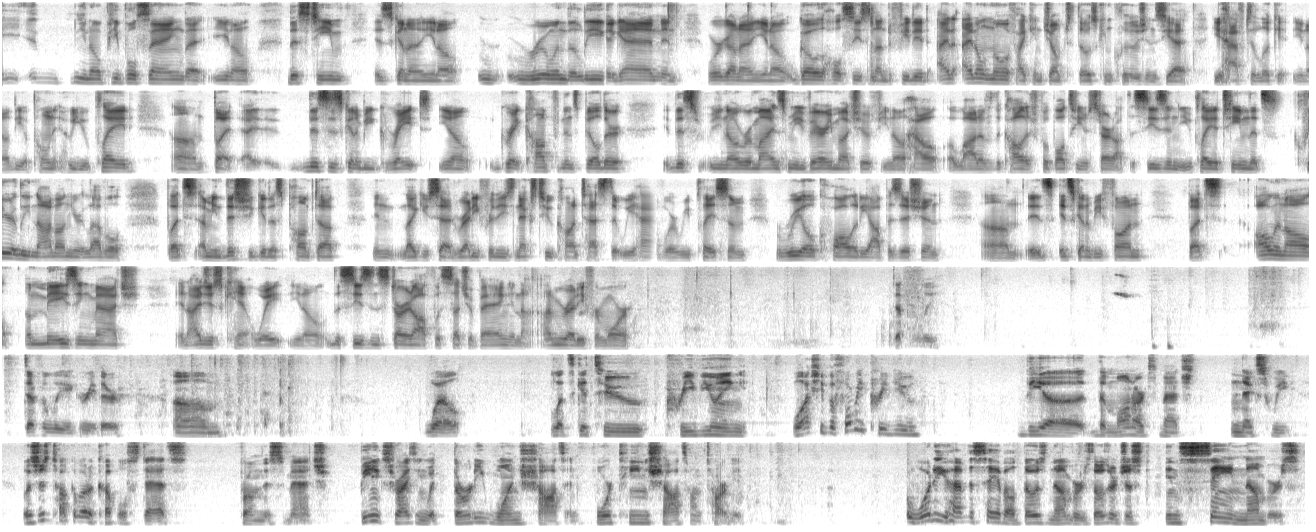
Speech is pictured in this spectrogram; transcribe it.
you know, people saying that, you know, this team is going to, you know, r- ruin the league again and we're going to, you know, go the whole season undefeated. I I don't know if I can jump to those conclusions yet. You have to look at, you know, the opponent who you played. Um, but uh, this is going to be great, you know, great confidence builder this you know reminds me very much of you know how a lot of the college football teams start off the season you play a team that's clearly not on your level but I mean, this should get us pumped up and, like you said, ready for these next two contests that we have where we play some real quality opposition. Um, it's it's going to be fun, but all in all, amazing match, and I just can't wait. You know, the season started off with such a bang, and I'm ready for more. Definitely. Definitely agree there. Um, well, let's get to previewing. Well, actually, before we preview the uh, the Monarchs match next week, let's just talk about a couple stats from this match. Phoenix Rising with 31 shots and 14 shots on target. What do you have to say about those numbers? Those are just insane numbers.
